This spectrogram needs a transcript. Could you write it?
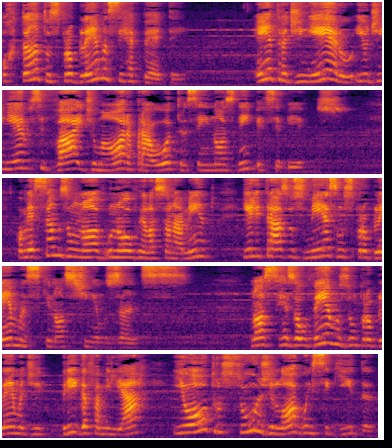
Portanto, os problemas se repetem. Entra dinheiro e o dinheiro se vai de uma hora para outra sem nós nem percebermos. Começamos um novo, um novo relacionamento e ele traz os mesmos problemas que nós tínhamos antes. Nós resolvemos um problema de briga familiar e outro surge logo em seguida.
